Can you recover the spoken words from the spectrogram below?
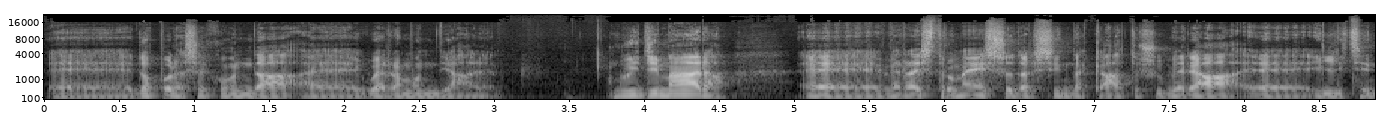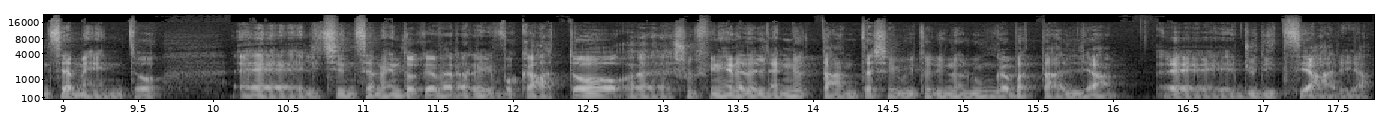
eh, dopo la seconda eh, guerra mondiale. Luigi Mara eh, verrà estromesso dal sindacato, subirà eh, il licenziamento, eh, licenziamento che verrà revocato eh, sul finire degli anni Ottanta, seguito di una lunga battaglia eh, giudiziaria.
